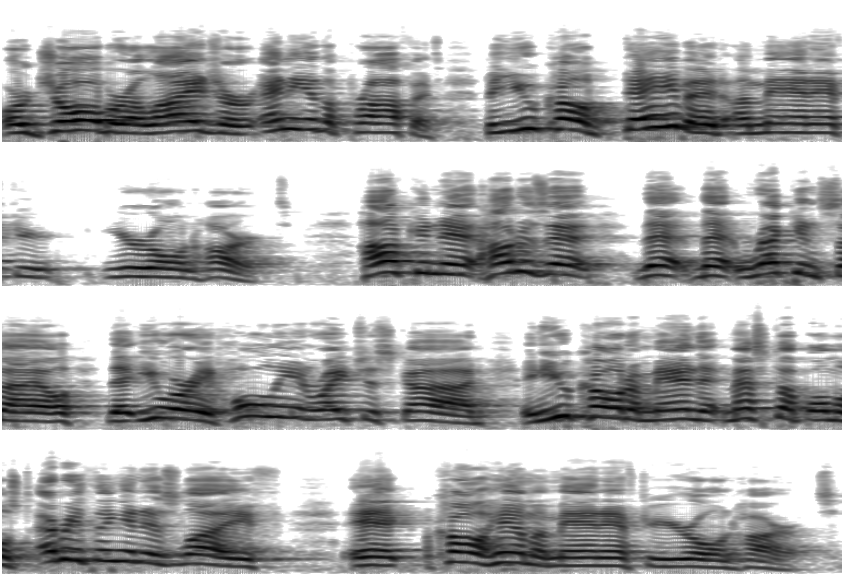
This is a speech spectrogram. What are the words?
or Job or Elijah or any of the prophets? But you call David a man after your own heart. How can that, how does that, that, that reconcile that you are a holy and righteous God and you called a man that messed up almost everything in his life and call him a man after your own heart?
